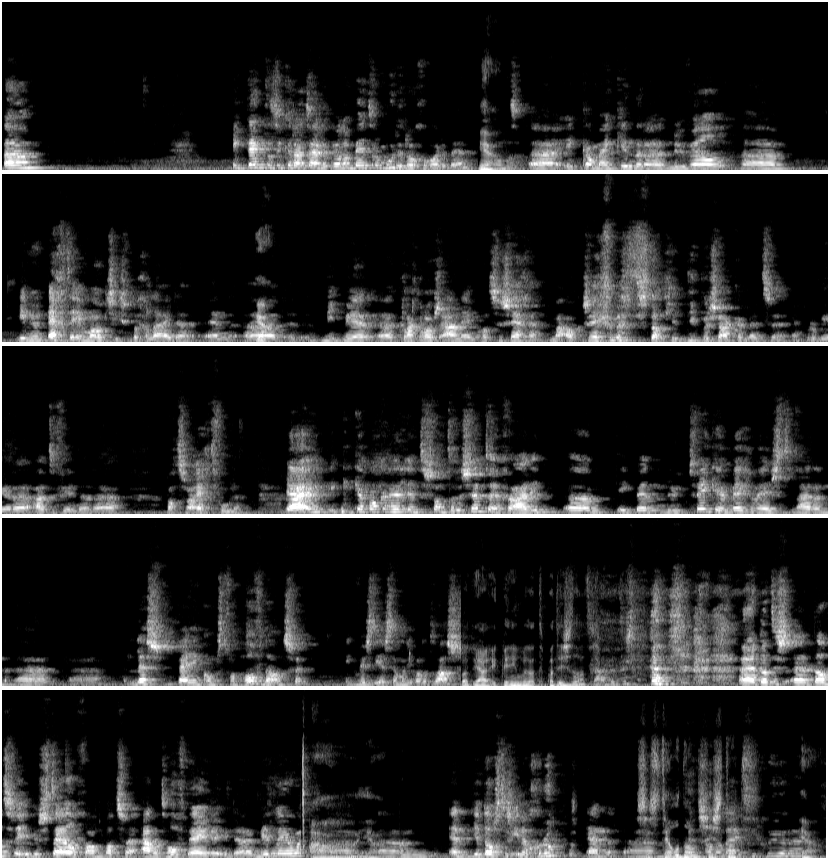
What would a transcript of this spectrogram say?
Um, ik denk dat ik er uiteindelijk wel een betere moeder door geworden ben. Ja. Want uh, ik kan mijn kinderen nu wel uh, in hun echte emoties begeleiden. En uh, ja. niet meer klakkeloos aannemen wat ze zeggen. Maar ook eens even een stapje dieper zakken met ze. En proberen uit te vinden wat ze nou echt voelen. Ja, en ik, ik, heb ook een hele interessante recente ervaring. Um, ik ben nu twee keer meegeweest naar een lesbijeenkomst van hofdansen. Ik wist eerst helemaal niet wat het was. Wat, ja, ik weet niet wat dat Wat is dat? Nou, dat is, uh, dat is uh, dansen in de stijl van wat ze aan het hof deden in de middeleeuwen. Ah, uh, ja. um, en je danst dus in een groep. En, is dat stijldans? Is dat... figuren. Ja.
